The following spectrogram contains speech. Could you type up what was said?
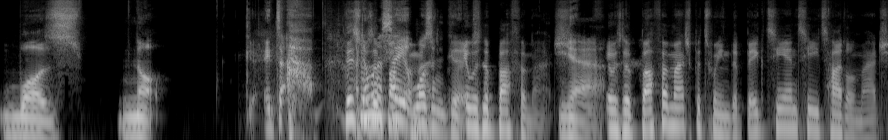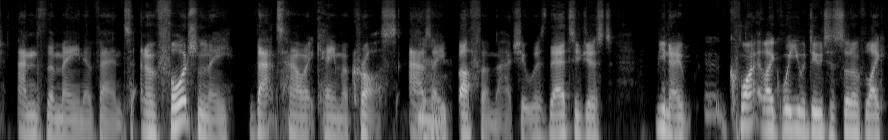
was not it's uh, this I don't want to say it match. wasn't good. It was a buffer match. Yeah, it was a buffer match between the big TNT title match and the main event, and unfortunately, that's how it came across as mm. a buffer match. It was there to just, you know, quite like what you would do to sort of like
